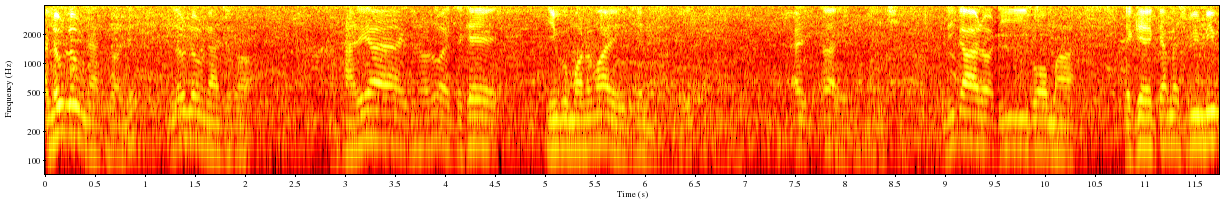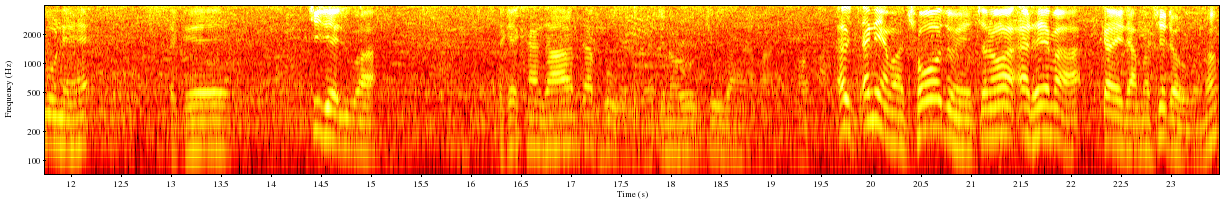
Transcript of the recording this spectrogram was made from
အလုတ်လုံနေတာဆိုတော့လေအလုတ်လုံနေတာဆိုတော့ဒါတွေကကျွန်တော်တို့ကတကယ်ညီကိုမောင်နှမတွေဖြစ်နေတာလေအဲ့အဲ့ဒါဘာမှမရှိဘူးအဓိကကတော့ဒီဘောမှာ တကယ် chemistry မိဖို့နဲ့တကယ်ကြည့်တဲ့လူကတကယ်ခံစားတတ်ဖို့ကျွန်တော်တို့ကြိုးစားရပါတယ်ဟုတ်အဲ့အဲ့နေရာမှာချောဆိုရင်ကျွန်တော်ကအဲ့ထဲမှာ character မဖြစ်တော့ဘူးပေါ့နော်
